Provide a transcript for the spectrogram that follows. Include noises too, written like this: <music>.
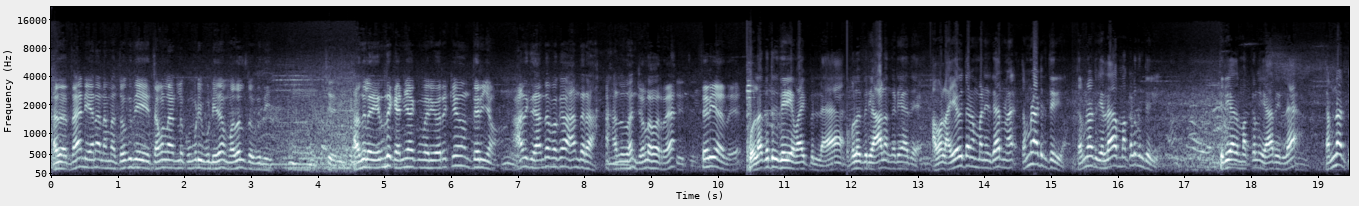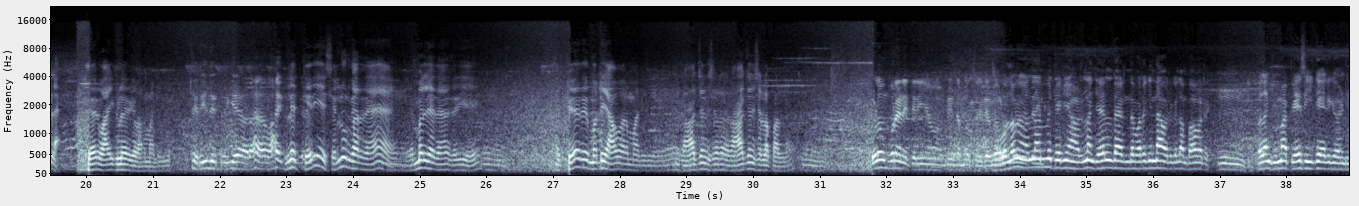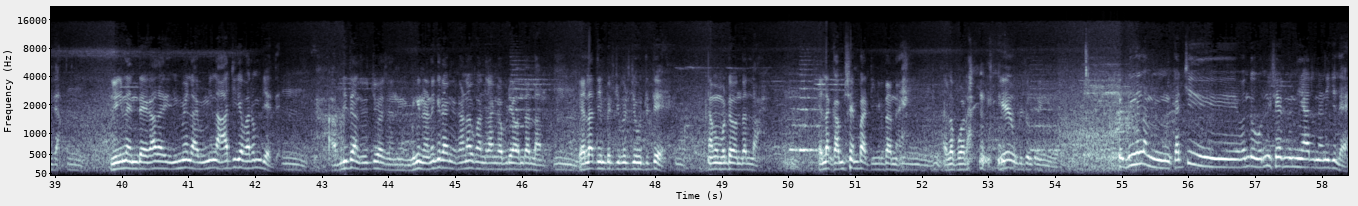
அதை தாண்டி ஏன்னா நம்ம தொகுதி தமிழ்நாட்டில் கும்மிடி பூண்டி தான் முதல் தொகுதி. சரி. அதில் இருந்து கன்னியாகுமரி வரைக்கும் தெரியும். அதுக்கு அந்த பக்கம் ஆந்திரா. அதுதான் சொல்ல வர்றேன். தெரியாது. உலகத்துக்கு தெரிய வாய்ப்பு இல்லை. அவ்வளோ பெரிய ஆளும் கிடையாது. அவ்வளோ அயோத்தனம் பண்ணியிருக்காரு. தமிழ்நாட்டுக்கு தெரியும். தமிழ்நாட்டுக்கு எல்லா மக்களுக்கும் தெரியும். தெரியாத மக்களும் யாரும் இல்லை. தமிழ்நாட்டில். பேர் வாய்க்குள்ளே இருக்க வர மாட்டேங்குது. வாய் இல்லை தெரியும். செல்லூர்காரன் எம்எல்ஏ தான் தெரியும். பேர் மட்டும் ஞாபகம் வர மாட்டேங்குது. ராஜன் செல்ல ராஜன் செல்லப்பால உலகம் பூரா எனக்கு தெரியும் அப்படின்ற மாதிரி சொல்லியிருக்காரு உலகம் எல்லாமே தெரியும். அவரெல்லாம் ஜெயலலிதா இருந்த வரைக்கும் தான் அவருக்கெல்லாம் பவர் ம். இப்போல்லாம் சும்மா பேசிக்கிட்டே இருக்க வேண்டியதான் இவங்களாம் இந்த காலம் இனிமேல் அவங்களாம் ஆட்சிக்கே வர முடியாது. ம். அப்படி தான் சுச்சுவேஷன் இவங்க நினைக்கிறாங்க கனவு வந்துறாங்க அப்படியே வந்துடலாம் எல்லாத்தையும் பிரித்து பிரித்து விட்டுட்டு நம்ம மட்டும் வந்துடலாம் எல்லாம் கமிஷன் பார்ட்டிங்க தானே எல்லாம் போகிறாங்க ஏன் இப்படி சொல்றீங்க? இவங்கெல்லாம் கட்சி வந்து ஒன்று சேரணும்னு யாரும் நினைக்கல.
